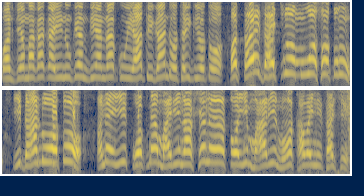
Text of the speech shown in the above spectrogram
પણ જેમાં કાકા એનું કેમ ધ્યાન રાખવું? એ હાથી ગાંડો થઈ ગયો તો. પણ કઈ જાતનો મુવો છો તું? ઈ ગાંડો હતો અને ઈ કોકને મારી નાખશે ને તો ઈ મારી નો થવાની થશે.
